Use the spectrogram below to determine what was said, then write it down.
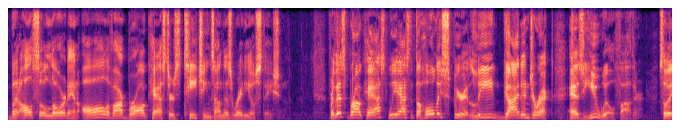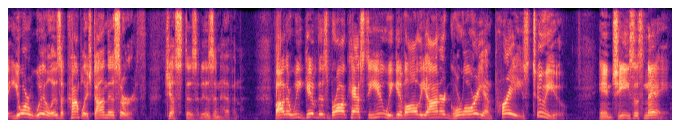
but also, Lord, in all of our broadcasters' teachings on this radio station. For this broadcast, we ask that the Holy Spirit lead, guide, and direct as you will, Father, so that your will is accomplished on this earth, just as it is in heaven. Father, we give this broadcast to you. We give all the honor, glory, and praise to you. In Jesus' name,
